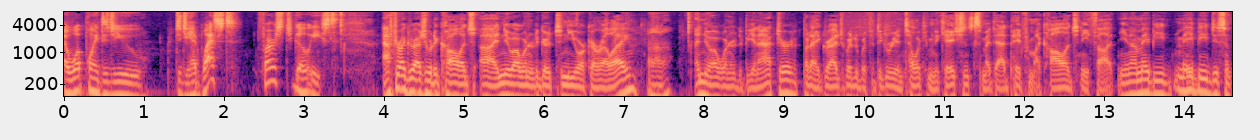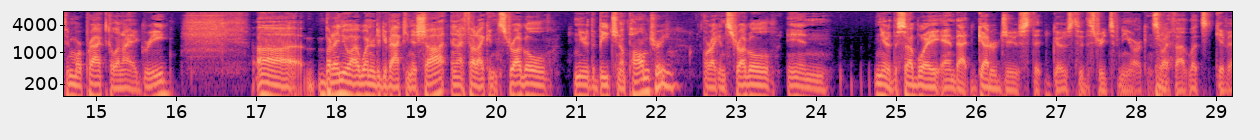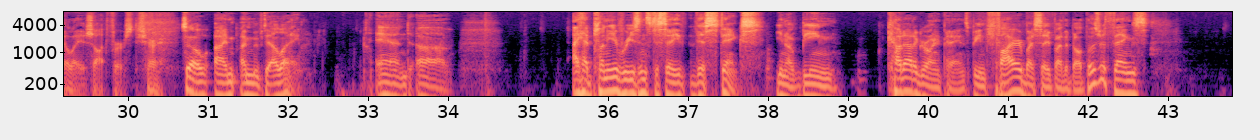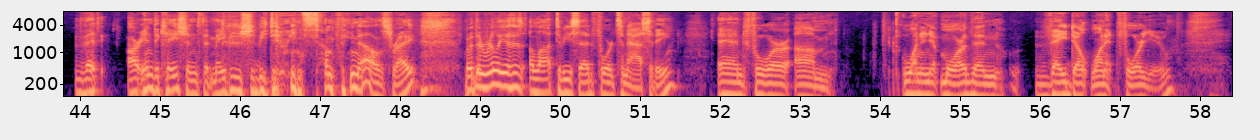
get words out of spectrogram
At what point did you did you head west first? Go east? After I graduated college, I knew I wanted to go to New York or LA. I knew I wanted to be an actor, but I graduated with a degree in telecommunications because my dad paid for my college, and he thought, you know, maybe maybe do something more practical, and I agreed. Uh, but I knew I wanted to give acting a shot, and I thought I can struggle near the beach in a palm tree, or I can struggle in near the subway and that gutter juice that goes through the streets of New York. And so I thought, let's give LA a shot first. Sure. So I, I moved to LA, and uh, I had plenty of reasons to say this stinks. You know, being cut out of growing pains, being fired by Saved by the Bell. Those are things that are indications that maybe you should be doing something else, right? But there really is a lot to be said for tenacity and for um, wanting it more than they don't want it for you.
